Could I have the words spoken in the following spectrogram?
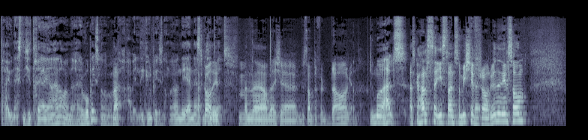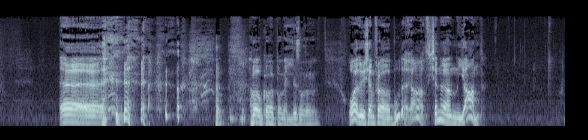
Det er jo nesten ikke tre igjen heller. men Er du vært på Island? Nei. Det er veldig kult på Island. Men de er Jeg skal ikke dit, men jeg hadde ikke bestemt meg for dagen. Du må helse. Jeg skal helse Island så mye fra Rune Nilsson. Han kommer kom på veldig sånn Å, du kommer fra Bodø? Ja. Kjenner du han Jan?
